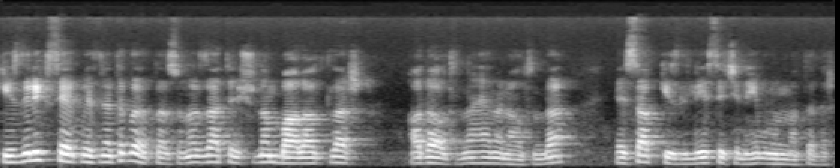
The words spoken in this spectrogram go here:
Gizlilik sekmesine tıkladıktan sonra zaten şuradan bağlantılar adı altında hemen altında hesap gizliliği seçeneği bulunmaktadır.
